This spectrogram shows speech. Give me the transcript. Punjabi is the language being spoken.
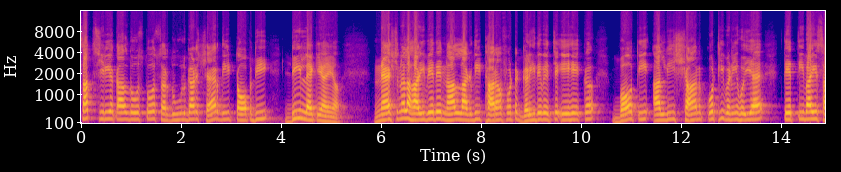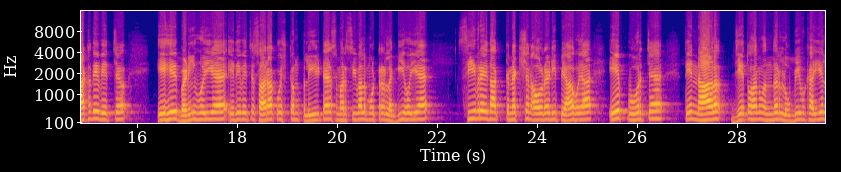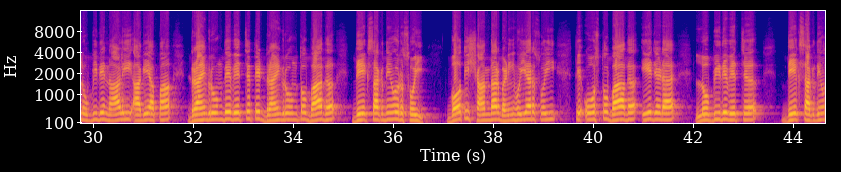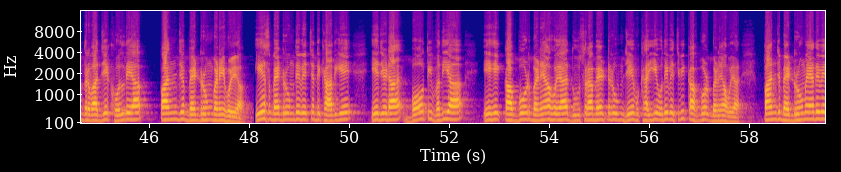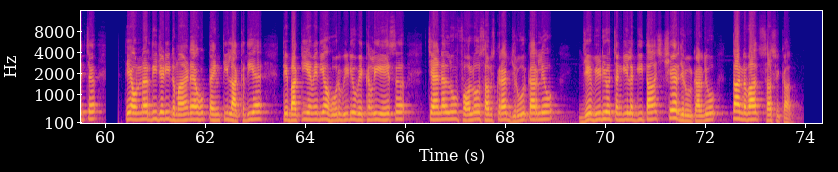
ਸਤਿ ਸ਼੍ਰੀ ਅਕਾਲ ਦੋਸਤੋ, ਸਰਦੂਲਗੜ੍ਹ ਸ਼ਹਿਰ ਦੀ ਟੌਪ ਦੀ ਡੀਲ ਲੈ ਕੇ ਆਏ ਆ ਨੈਸ਼ਨਲ ਹਾਈਵੇ ਦੇ ਨਾਲ ਲੱਗਦੀ 18 ਫੁੱਟ ਗਲੀ ਦੇ ਵਿੱਚ ਇਹ ਇੱਕ ਬਹੁਤ ਹੀ ਆਲੀ ਸ਼ਾਨ ਕੋਠੀ ਬਣੀ ਹੋਈ ਹੈ। 33 ਬਾਈ 60 ਦੇ ਵਿੱਚ ਇਹ ਬਣੀ ਹੋਈ ਹੈ। ਇਹਦੇ ਵਿੱਚ ਸਾਰਾ ਕੁਝ ਕੰਪਲੀਟ ਹੈ। ਸਮਰਸੀਵਲ ਮੋਟਰ ਲੱਗੀ ਹੋਈ ਹੈ। ਸੀਵਰੇਜ ਦਾ ਕਨੈਕਸ਼ਨ ਆਲਰੇਡੀ ਪਿਆ ਹੋਇਆ। ਇਹ ਪੋਰਚ ਹੈ। ਤੇ ਨਾਲ ਜੇ ਤੁਹਾਨੂੰ ਅੰਦਰ ਲੋਬੀ ਵਿਖਾਈਏ, ਲੋਬੀ ਦੇ ਨਾਲ ਹੀ ਆਗੇ ਆਪਾਂ ਡਰਾਇੰਗ ਰੂਮ ਦੇ ਵਿੱਚ ਤੇ ਡਰਾਇੰਗ ਰੂਮ ਤੋਂ ਬਾਅਦ ਦੇਖ ਸਕਦੇ ਹੋ ਰਸੋਈ। ਬਹੁਤ ਹੀ ਸ਼ਾਨਦਾਰ ਬਣੀ ਹੋਈ ਹੈ ਰਸੋਈ ਤੇ ਉਸ ਤੋਂ ਬਾਅਦ ਇਹ ਜਿਹੜਾ ਲੋਬੀ ਦੇ ਵਿੱਚ ਦੇਖ ਸਕਦੇ ਹੋ ਦਰਵਾਜ਼ੇ ਖੁੱਲਦੇ ਆ, ਪੰਜ ਬੈੱਡਰੂਮ ਬਣੇ ਹੋਏ ਆ। ਇਸ ਬੈੱਡਰੂਮ ਦੇ ਵਿੱਚ ਦਿਖਾ ਦਈਏ, ਇਹ ਜਿਹੜਾ ਬਹੁਤ ਹੀ ਵਧੀਆ ਇਹ ਕਫਬੋਰਡ ਬਣਿਆ ਹੋਇਆ ਦੂਸਰਾ ਬੈਡਰੂਮ ਜੇ ਵਿਖਾਈਏ, ਉਹਦੇ ਵਿੱਚ ਵੀ ਕਫਬੋਰਡ ਬਣਿਆ ਹੋਇਆ ਪੰਜ ਬੈਡਰੂਮ ਹੈ ਇਹਦੇ ਵਿੱਚ ਤੇ ਓਨਰ ਦੀ ਜਿਹੜੀ ਡਿਮਾਂਡ ਹੈ ਉਹ 35 ਲੱਖ ਦੀ ਹੈ ਤੇ ਬਾਕੀ ਐਵੇਂ ਦੀਆਂ ਹੋਰ ਵੀਡੀਓ ਵੇਖਣ ਲਈ ਇਸ ਚੈਨਲ ਨੂੰ ਫੋਲੋ ਸਬਸਕ੍ਰਾਈਬ ਜਰੂਰ ਕਰ ਲਿਓ। ਜੇ ਵੀਡੀਓ ਚੰਗੀ ਲੱਗੀ ਤਾਂ ਸ਼ੇਅਰ ਜਰੂਰ ਕਰ ਲਿਓ। ਧੰਨਵਾਦ, ਸਤਿ ਸ਼੍ਰੀ ਅਕਾਲ।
